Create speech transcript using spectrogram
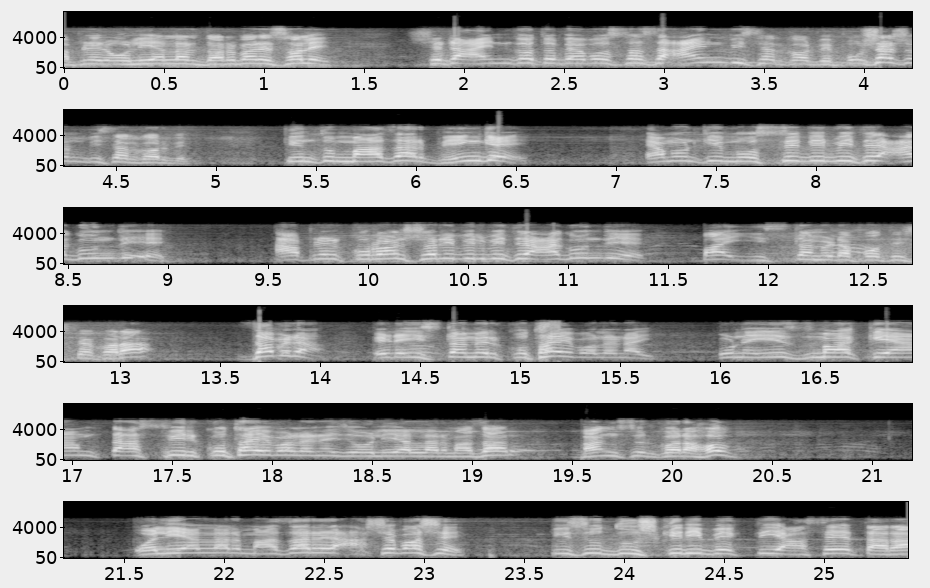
আপনার অলি আল্লাহর দরবারে চলে, সেটা আইনগত ব্যবস্থা আছে, আইন বিচার করবে, প্রশাসন বিচার করবে। কিন্তু মাজার ভেঙ্গে এমনকি মসজিদের ভিতরে আগুন দিয়ে, আপনার কোরআন শরীফের ভিতরে আগুন দিয়ে ভাই ইসলাম এটা প্রতিষ্ঠা করা যাবে না। এটা ইসলামের কোথায় বলে নাই? কোন ইজমা, কেয়াম তাসফির কোথায় বলে নাই যে অলি আল্লাহর মাজার ভাঙচুর করা হোক? অলি আল্লাহর মাজারের আশেপাশে কিছু দুষ্কৃরী ব্যক্তি আছে, তারা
